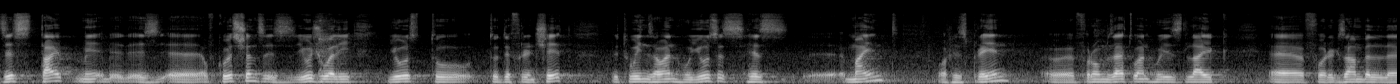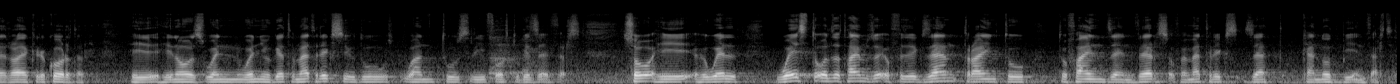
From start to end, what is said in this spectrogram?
This type may, is, uh, of questions is usually used to, to differentiate between the one who uses his uh, mind or his brain uh, from that one who is like, uh, for example, uh, like recorder. He, he knows when, when you get a matrix, you do one, two, three, four to get the inverse. So he, he will waste all the time of the exam trying to, to find the inverse of a matrix that cannot be inverted.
